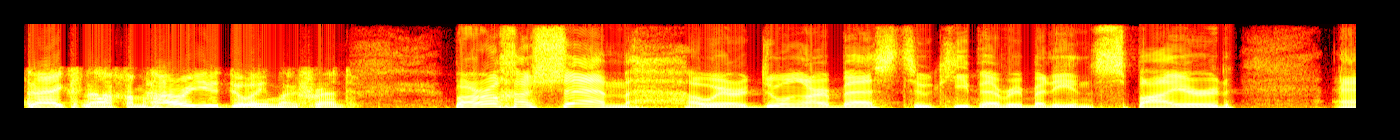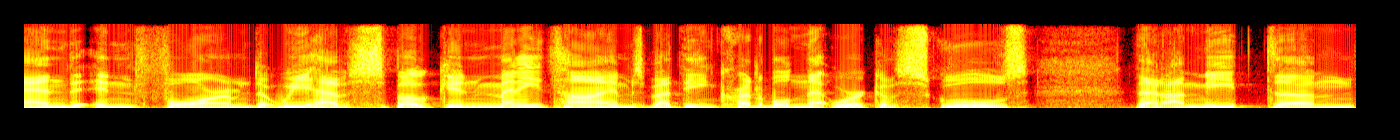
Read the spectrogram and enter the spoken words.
Thanks, Nachum. How are you doing, my friend? Baruch Hashem, we are doing our best to keep everybody inspired and informed. We have spoken many times about the incredible network of schools that Amit um,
